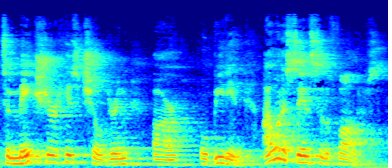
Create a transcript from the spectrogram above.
to make sure his children are obedient. I want to say this to the fathers.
